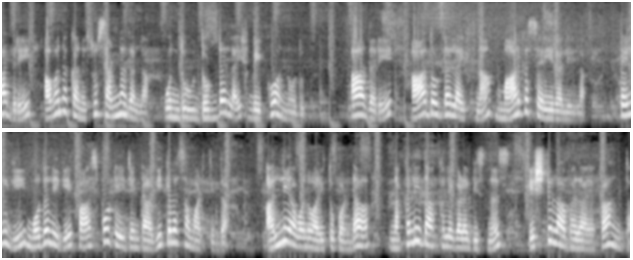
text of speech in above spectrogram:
ಆದರೆ ಅವನ ಕನಸು ಸಣ್ಣದಲ್ಲ, ಒಂದು ದೊಡ್ಡ ಲೈಫ್ ಬೇಕು ಅನ್ನೋದು. ಆದರೆ ಆ ದೊಡ್ಡ ಲೈಫ್ನ ಮಾರ್ಗ ಸರಿ ಇರಲಿಲ್ಲ. ಟೆಲ್ಗಿ ಮೊದಲಿಗೆ ಪಾಸ್ಪೋರ್ಟ್ ಏಜೆಂಟ್ ಆಗಿ ಕೆಲಸ ಮಾಡ್ತಿದ್ದ. ಅಲ್ಲಿ ಅವನು ಅರಿತುಕೊಂಡ ನಕಲಿ ದಾಖಲೆಗಳ ಬಿಸ್ನೆಸ್ ಎಷ್ಟು ಲಾಭದಾಯಕ ಅಂತ.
